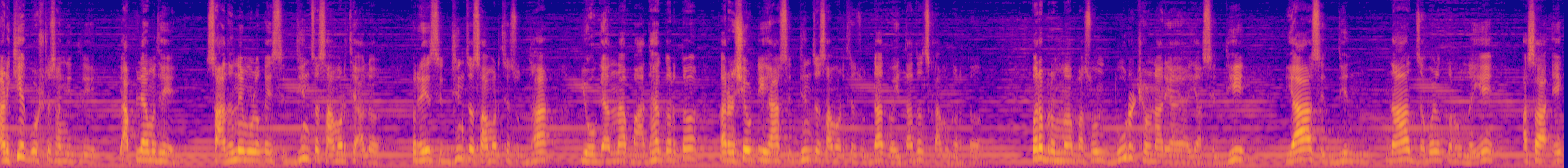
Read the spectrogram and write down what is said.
आणखी एक गोष्ट सांगितली की आपल्यामध्ये साधनेमुळं काही सिद्धींचं सामर्थ्य आलं तर हे सिद्धींचं सामर्थ्य सुद्धा योग्यांना बाधा करतं कारण शेवटी ह्या सिद्धींचं सामर्थ्य सुद्धा द्वैतातच काम करतं. परब्रह्मापासून दूर ठेवणाऱ्या या- सिद्धी या सिद्धींना जवळ करू नये असा एक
